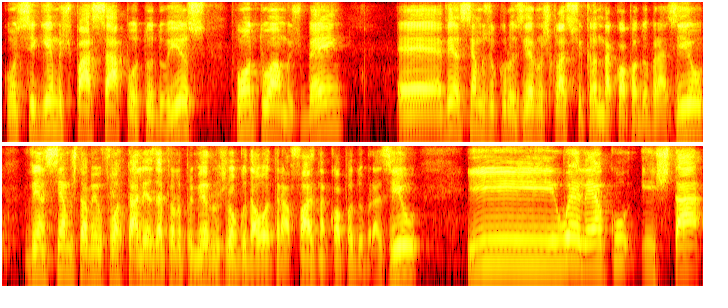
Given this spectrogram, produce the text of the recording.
Conseguimos passar por tudo isso, pontuamos bem é, vencemos o Cruzeiro nos classificando na Copa do Brasil. Vencemos também o Fortaleza pelo primeiro jogo da outra fase na Copa do Brasil. E o elenco está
